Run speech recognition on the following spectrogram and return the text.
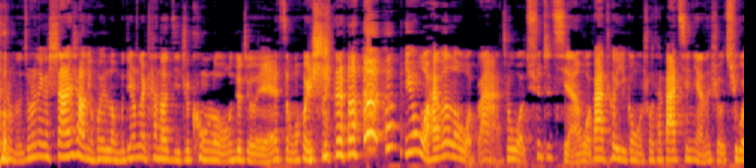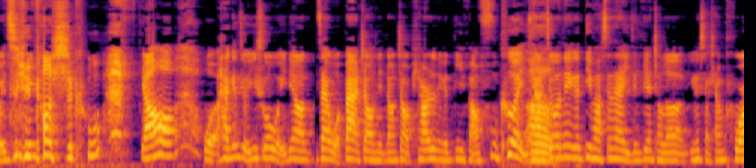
什么的，就是那个山上你会冷不丁的看到几只恐龙，就觉得哎怎么回事？因为我还问了我爸，就我去之前，我爸特意跟我说，他八七年的时候去过一次 云冈石窟，然后我还跟九一说，我一定要在我爸照那张照片的那个地方复刻一下。嗯结果那个地方现在已经变成了一个小山坡，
